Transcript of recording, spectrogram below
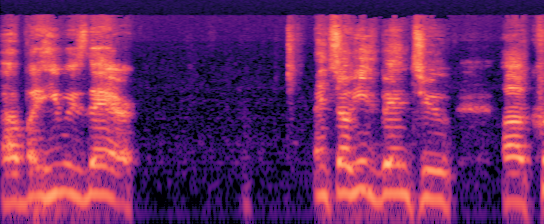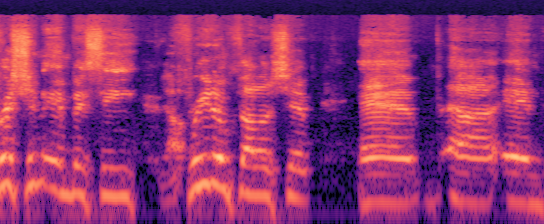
uh, but he was there. And so he's been to uh, Christian Embassy, Yep. Freedom Fellowship, and uh, and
